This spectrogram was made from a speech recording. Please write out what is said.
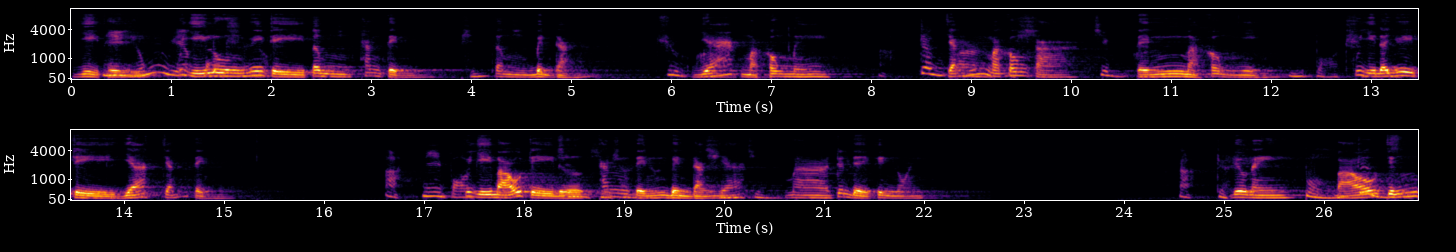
Vì thế quý vị luôn duy trì tâm thanh tịnh Tâm bình đẳng Giác mà không mê Chánh mà không tà Tịnh mà không nhiễm Quý vị đã duy trì giác chánh tịnh. Quý vị bảo trì được thanh tịnh bình đẳng giác Mà trên đề kinh nói. Điều này bảo chứng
